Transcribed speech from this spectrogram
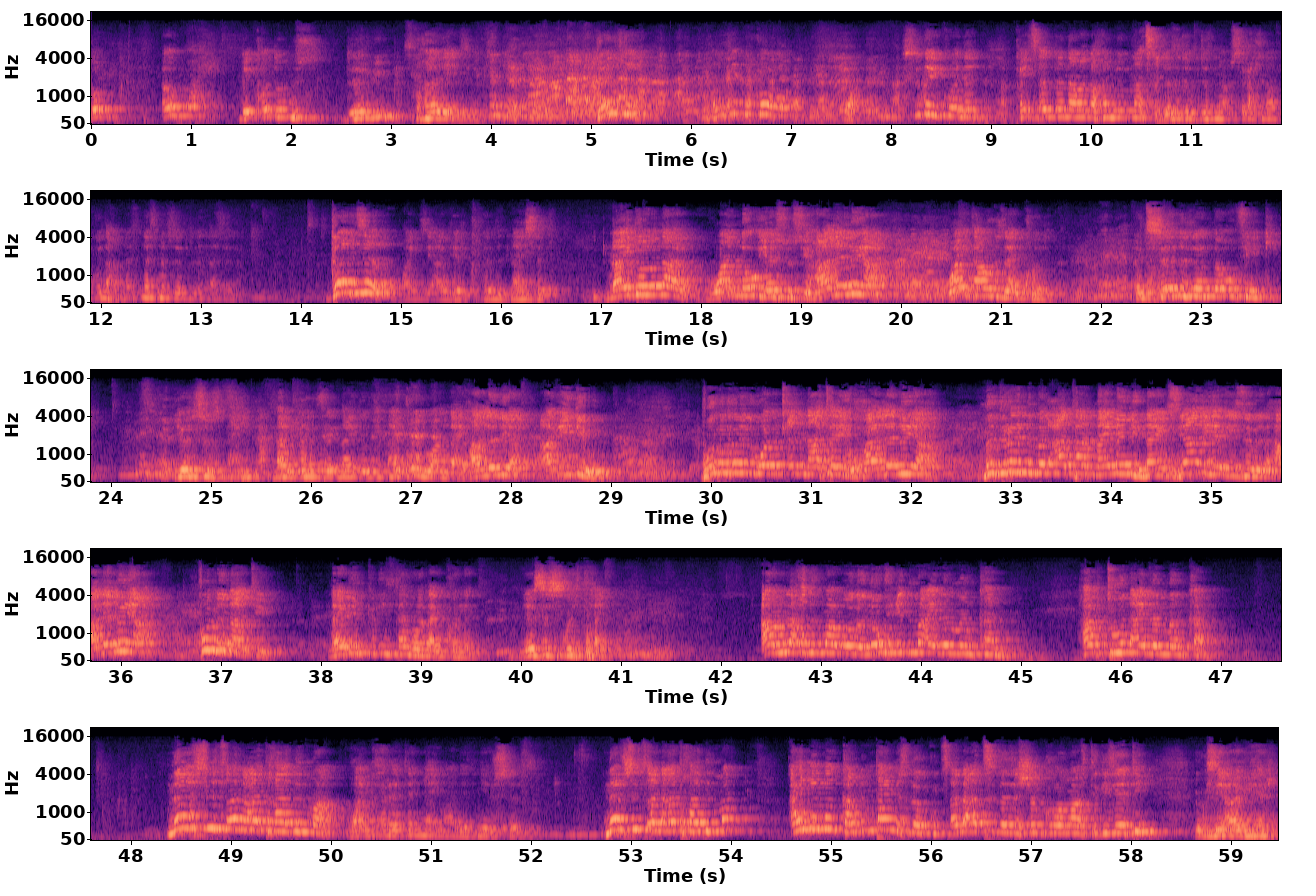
እዋይ ደይቀደሙስ ደርቢዩ መኸለ እየ ዝብል ገንዘብ ስለ ይኮነን ከይፀለና ወላ ከምልና ፀደፍ ደፍደፍ ናብ ስራሕ ናብ ጎላ ነፍነፍነፍ ዘብለና ዘሎ ገንዘብ ዋይ እግዚኣብሔር ክፈልጥ ናይ ሰብ ናይ ዶላር ዋንኡ የሱስ እዩ። ሃሌሉያ። ዋይት ሃውስ ኣይኮኑን እቲ ስእሊ ዘለዉ ፌክ የሱስ ናይ ገንዘብ ናይ ዶላር ናይ ኩሉ ዋና እዩ። ሃሌሉያ። ኣብ ኢድ እዩ። ብሩርን ወርቅን ናተ እዩ ሃሌሉያ። ምድርን ምልኣታን ናይ መን እዩ? ናይ እግዚኣብሔር እዩ ዝብል። ሃሌሉያ ኩሉ ናቱ እዩ ናይ ቢል ክሊንተን ወላ ኣይኮነን የሱስ ጎይታ እዩ ኣምላኽ ድማ በሎ ነዊሕ ዕድማ ኣይለመንካን ሃብቲ እውን ኣይለመንካን ነፍሲ ፀላእትኻ ድማ ዋይ ምሕረተኛ እዩ ማለት ነይሩ ሰብ ነፍሲ ፀላእትኻ ድማ ኣይለመንካን እንታይ መስለኩም ፀላእት ስለ ዘሸግሮም ኣብቲ ግዜ እቲ እግዚኣብሔር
